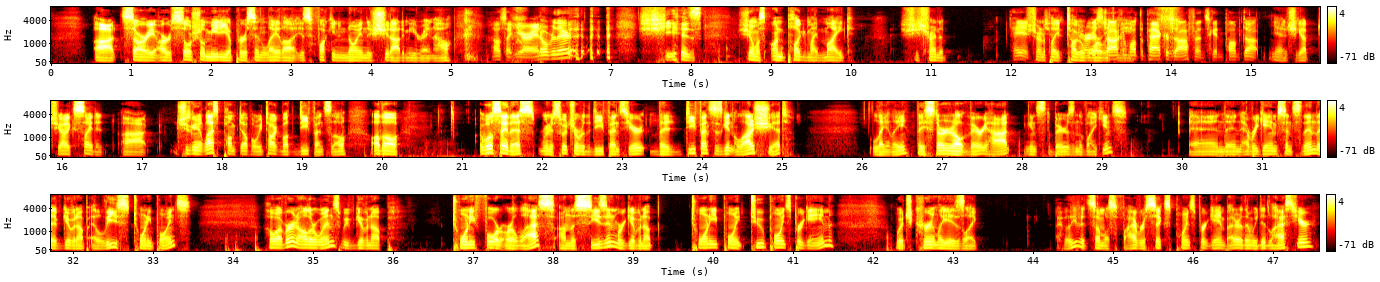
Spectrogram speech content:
Uh, sorry, our social media person Layla is fucking annoying the shit out of me right now. I was like, "You all right over there?" she is. She almost unplugged my mic. She's trying to. Hey, She's trying to play tug of war us with talking me. about the Packers offense, getting pumped up. Yeah, she got she got excited. Uh, she's gonna get less pumped up when we talk about the defense, though. Although I will say this, we're gonna switch over the defense here. The defense is getting a lot of shit lately. They started out very hot against the Bears and the Vikings, and then every game since then they've given up at least twenty points. However, in all their wins, we've given up twenty four or less on the season. We're giving up twenty point two points per game, which currently is like I believe it's almost five or six points per game better than we did last year.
